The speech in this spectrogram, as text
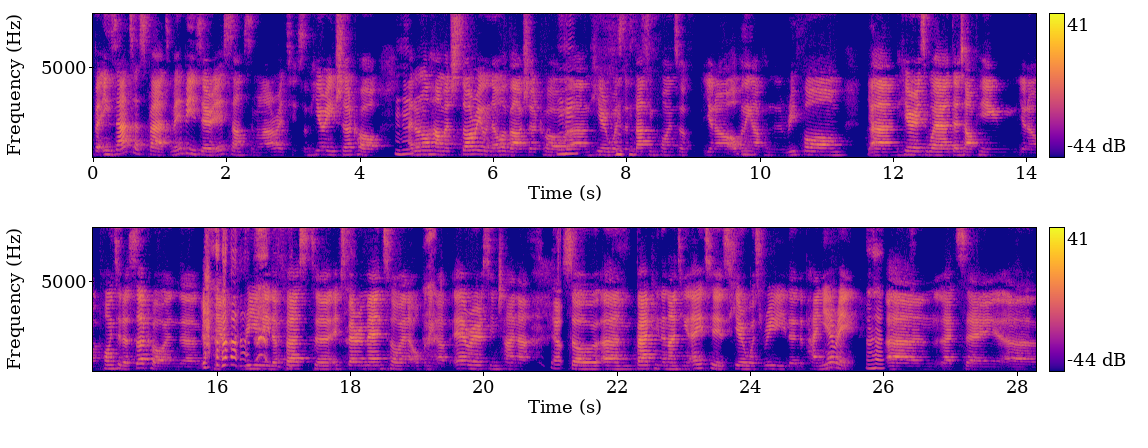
But in that aspect, maybe there is some similarity. So here in Shekou, mm-hmm. I don't know how much story you know about Shekou. Mm-hmm. Um, here was the starting point of you know opening up and reform yeah. And here is where Deng Xiaoping, you know, pointed a circle and uh, became really the first uh, experimental and opening up areas in China. Yep. So um, back in the 1980s, here was really the, the pioneering, uh-huh. um, let's say, uh,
